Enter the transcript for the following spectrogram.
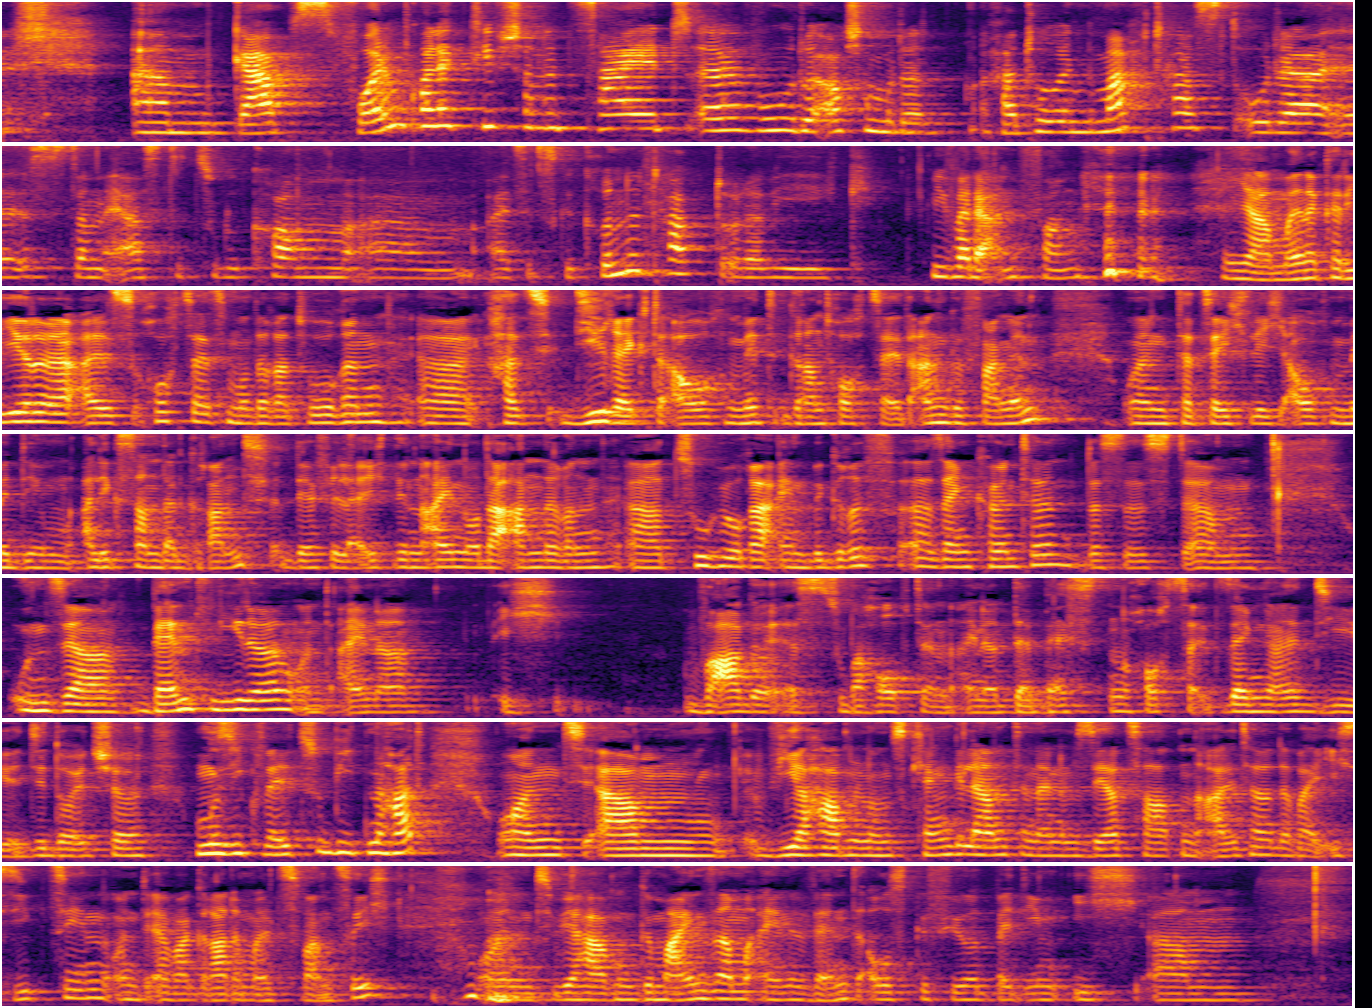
ähm, Gab es vor dem Kollektiv schon eine Zeit, äh, wo du auch schon Moderatorin gemacht hast? Oder äh, ist es dann erst dazu gekommen, ähm, als ihr das gegründet habt? Oder wie wie war der Anfang? ja, meine Karriere als Hochzeitsmoderatorin äh, hat direkt auch mit Grand Hochzeit angefangen und tatsächlich auch mit dem Alexander Grant, der vielleicht den einen oder anderen äh, Zuhörer ein Begriff äh, sein könnte. Das ist ähm, unser Bandleader und einer, ich wage es zu behaupten, einer der besten Hochzeitssänger, die die deutsche Musikwelt zu bieten hat. Und ähm, wir haben uns kennengelernt in einem sehr zarten Alter. Da war ich 17 und er war gerade mal 20. Und wir haben gemeinsam ein Event ausgeführt, bei dem ich ähm,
